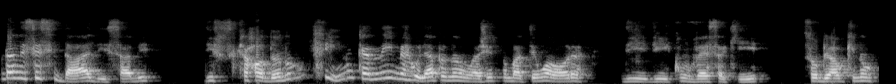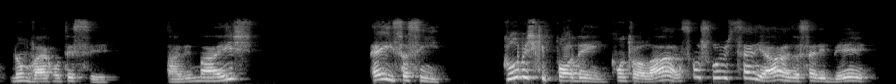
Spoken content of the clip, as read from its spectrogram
da necessidade, sabe, de ficar rodando. Enfim, não quero nem mergulhar para não a gente não bater uma hora de, de conversa aqui sobre algo que não, não vai acontecer, sabe? Mas é isso, assim. Clubes que podem controlar são os clubes de Série A, da Série B.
